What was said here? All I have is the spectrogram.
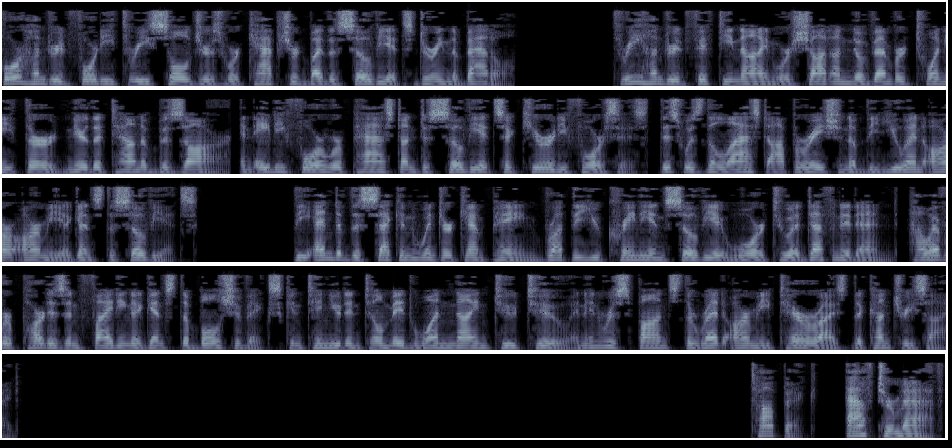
443 soldiers were captured by the Soviets during the battle. 359 were shot on November 23 near the town of Bazar, and 84 were passed on to Soviet security forces. This was the last operation of the UNR army against the Soviets. The end of the Second Winter Campaign brought the Ukrainian-Soviet war to a definite end, however partisan fighting against the Bolsheviks continued until mid-1922 and in response the Red Army terrorized the countryside. Aftermath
